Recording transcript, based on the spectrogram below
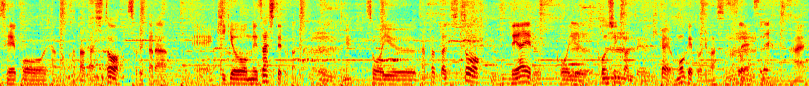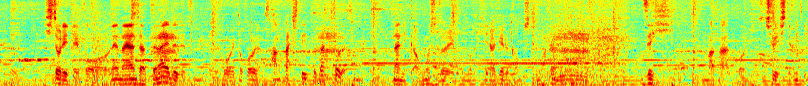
成功者の方たちとそれから、えー起業を目指している方、ね、そういう方たちと出会えるこういう懇親会という機会を設けておりますので、そうですね。はい、一人でこう、ね、悩んじゃってないでですねこういうところに参加していただくとですね何か面白いことを開けるかもしれませんので、ぜひまたこう注意してみてい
